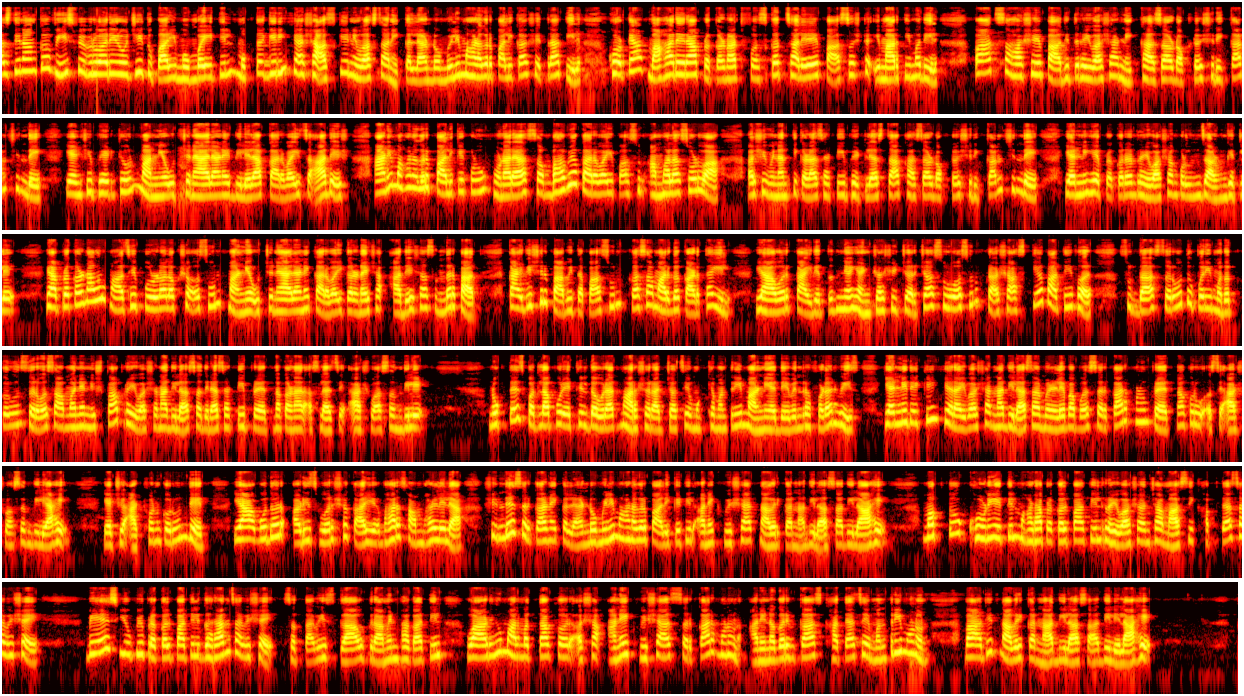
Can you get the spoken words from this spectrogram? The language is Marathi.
आज दिनांक वीस फेब्रुवारी रोजी दुपारी मुंबई येथील मुक्तगिरी या शासकीय निवासस्थानी कल्याण डोंबिवली महानगरपालिका क्षेत्रातील खोट्या महारेरा प्रकरणात फसगत झालेले पासष्ट इमारतीमधील पाच सहाशे बाधित रहिवाशांनी खासदार डॉक्टर श्रीकांत शिंदे यांची भेट घेऊन मान्य उच्च न्यायालयाने दिलेला कारवाईचा आदेश आणि महानगरपालिकेकडून होणाऱ्या संभाव्य कारवाईपासून आम्हाला सोडवा अशी विनंती करण्यासाठी भेटले असता खासदार डॉक्टर श्रीकांत शिंदे यांनी हे प्रकरण रहिवाशांकडून जाणून घेतले. या प्रकरणावर माझे पूर्ण लक्ष असून मान्य उच्च न्यायालयाने कारवाई करण्याच्या आदेशासंदर्भात कायदेशीर बाबी तपासून कसा मार्ग काढता येईल यावर कायदेतज्ञ यांच्याशी चर्चा सुरू असून प्रशासकीय पातळीवर सुद्धा सर्वतोपरी मदत करून सर्वसामान्य निष्पाप रहिवाशांना दिलासा देण्यासाठी प्रयत्न करणार असल्याचे आश्वासन दिले. नुकतेच बदलापूर येथील दौऱ्यात महाराष्ट्र राज्याचे मुख्यमंत्री माननीय देवेंद्र फडणवीस यांनी देखील या रहिवाशांना दिलासा मिळण्याबाबत सरकार म्हणून प्रयत्न करू असे आश्वासन दिले आहे. याची आठवण करून देत या अगोदर अडीच वर्ष कार्यभार सांभाळलेल्या शिंदे सरकारने कल्याण डोंबिवली महानगरपालिकेतील अनेक विषयात नागरिकांना दिलासा दिला आहे. मग तो खोणी येथील म्हाडा प्रकल्पातील रहिवाशांच्या मासिक हप्त्याचा विषय बी एस यू पी प्रकल्पातील घरांचा विषय सत्तावीस गाव ग्रामीण भागातील वाढीव मालमत्ता कर अशा अनेक विषयात सरकार म्हणून आणि नगरविकास खात्याचे मंत्री म्हणून बाधित नागरिकांना दिलासा दिलेला आहे.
